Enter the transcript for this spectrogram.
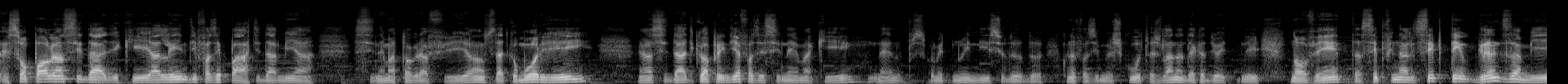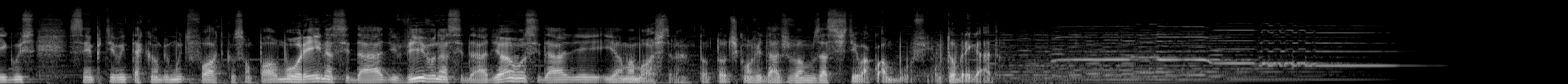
São Paulo é uma cidade que, além de fazer parte da minha cinematografia, é uma cidade que eu morei, é uma cidade que eu aprendi a fazer cinema aqui, né? principalmente no início, do, do, quando eu fazia meus curtas, lá na década de 90. Sempre finalizei, sempre tenho grandes amigos, sempre tive um intercâmbio muito forte com São Paulo. Morei na cidade, vivo na cidade, amo a cidade e, e amo a mostra. Então, todos convidados, vamos assistir o Aquamovie. Muito obrigado.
